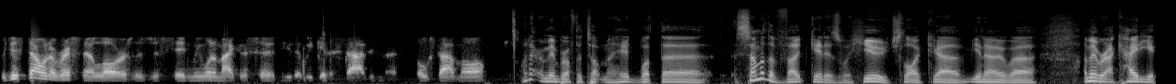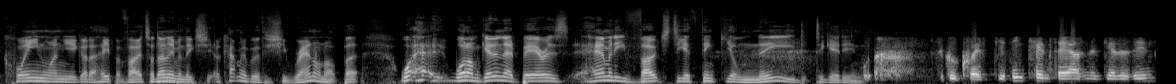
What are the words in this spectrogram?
We just don't want to rest on our laurels, as I just said, and we want to make it a certainty that we get a start in the All Star Mile. I don't remember off the top of my head what the some of the vote getters were huge. Like uh, you know, uh, I remember Arcadia Queen one year got a heap of votes. I don't even think she. I can't remember whether she ran or not. But what what I'm getting at, Bear, is how many votes do you think you'll need to get in? It's a good question. Do you think 10,000 would get us in?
